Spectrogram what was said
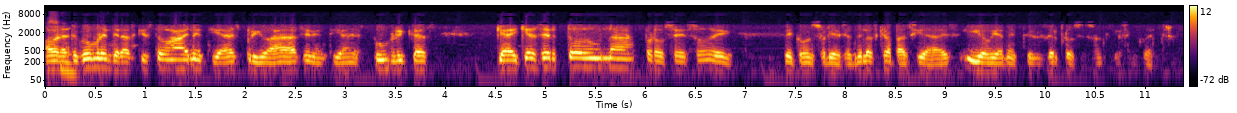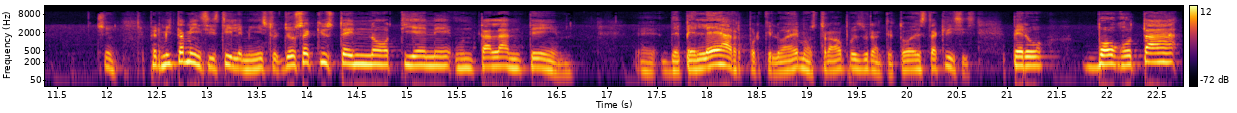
Ahora tú comprenderás que esto va en entidades privadas, en entidades públicas, que hay que hacer todo un proceso de, de consolidación de las capacidades y obviamente ese es el proceso en que se encuentra. Sí, permítame insistirle, ministro. Yo sé que usted no tiene un talante eh, de pelear, porque lo ha demostrado pues durante toda esta crisis, pero Bogotá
